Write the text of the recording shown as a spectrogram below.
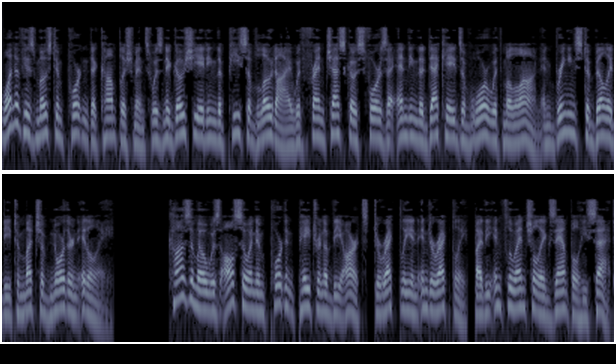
One of his most important accomplishments was negotiating the Peace of Lodi with Francesco Sforza ending the decades of war with Milan and bringing stability to much of northern Italy. Cosimo was also an important patron of the arts, directly and indirectly, by the influential example he set.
